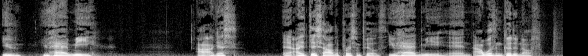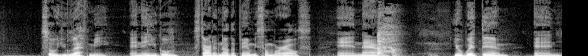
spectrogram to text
you. You had me. I, I guess eh, I, this is how the person feels. You had me, and I wasn't good enough, so you left me, and then you go start another family somewhere else, and now you're with them, and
